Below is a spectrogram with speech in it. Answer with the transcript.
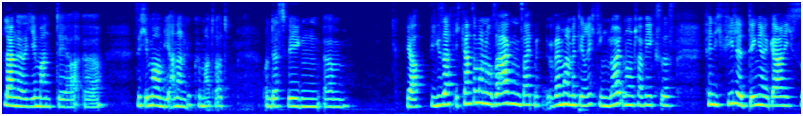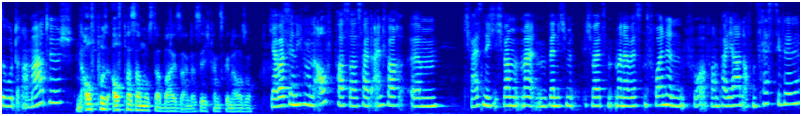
lange jemand, der äh, sich immer um die anderen gekümmert hat. Und deswegen ähm, ja, wie gesagt, ich kann es immer nur sagen, seit mit, wenn man mit den richtigen Leuten unterwegs ist, finde ich viele Dinge gar nicht so dramatisch. Ein Aufpass, Aufpasser muss dabei sein, das sehe ich ganz genauso. Ja, aber es ist ja nicht nur ein Aufpasser, es ist halt einfach, ähm, ich weiß nicht, ich war mit mein, wenn ich mit, ich war jetzt mit meiner besten Freundin vor, vor ein paar Jahren auf dem Festival.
